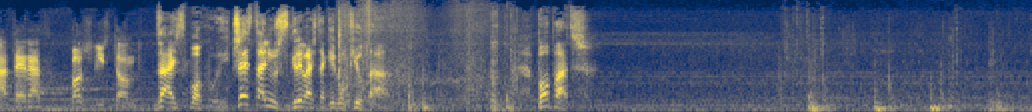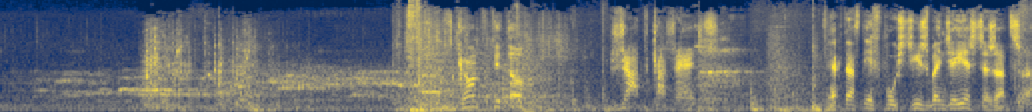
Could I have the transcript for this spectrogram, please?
A teraz poszli stąd. Daj spokój. Przestań już zgrywać takiego fiuta. Popatrz. Skąd ty to? Rzadka rzecz. Jak nas nie wpuścisz, będzie jeszcze rzadsza.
